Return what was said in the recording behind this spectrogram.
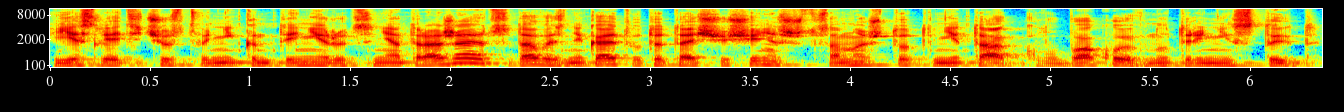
если эти чувства не контейнируются, не отражаются, да, возникает вот это ощущение, что со мной что-то не так, глубоко и внутренний стыд.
